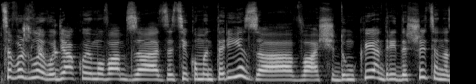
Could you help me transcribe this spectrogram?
Це важливо. Дякуємо вам за, за ці коментарі, за ваші думки. Андрій Дешиця.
